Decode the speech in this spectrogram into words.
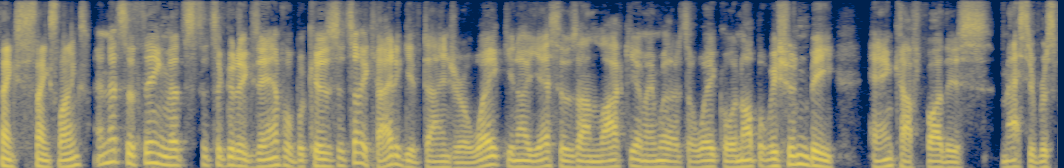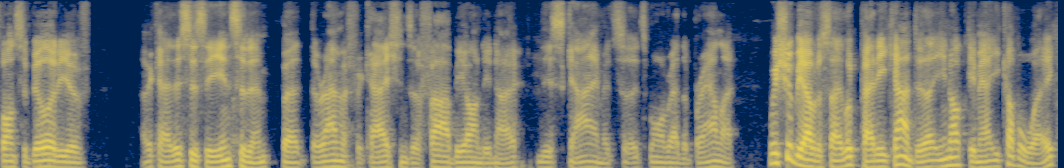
thanks, thanks, Langs. And that's the thing. That's that's a good example because it's okay to give danger a week. You know, yes, it was unlucky. I mean, whether it's a week or not, but we shouldn't be handcuffed by this massive responsibility of okay, this is the incident, but the ramifications are far beyond, you know, this game. It's it's more about the Brownlow. We should be able to say, look, Paddy, you can't do that. You knocked him out. You couple week.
